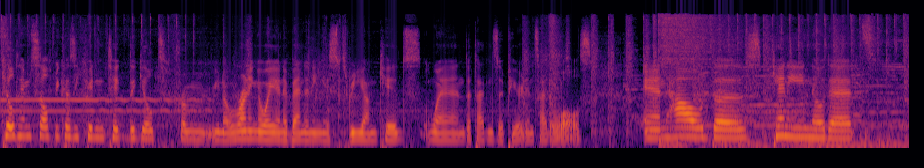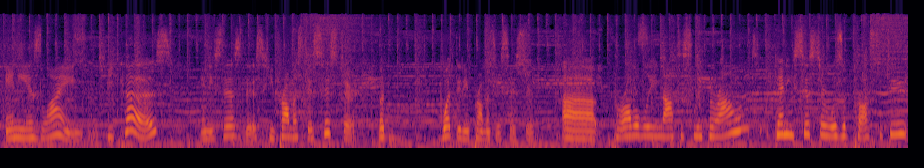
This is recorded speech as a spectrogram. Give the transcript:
killed himself because he couldn't take the guilt from, you know, running away and abandoning his three young kids when the Titans appeared inside the walls. And how does Kenny know that Annie is lying? Because, and he says this, he promised his sister, but what did he promise his sister? Uh, probably not to sleep around. Kenny's sister was a prostitute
